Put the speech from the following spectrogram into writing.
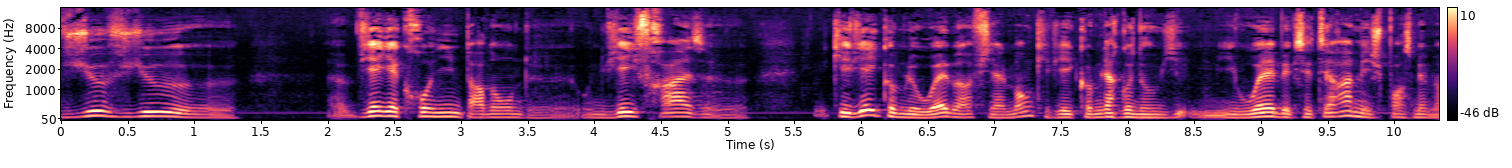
vieux vieux euh, vieil acronyme pardon de, une vieille phrase euh, qui est vieille comme le web hein, finalement, qui est vieille comme l'ergonomie web etc. Mais je pense même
